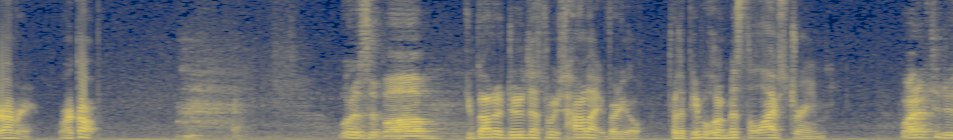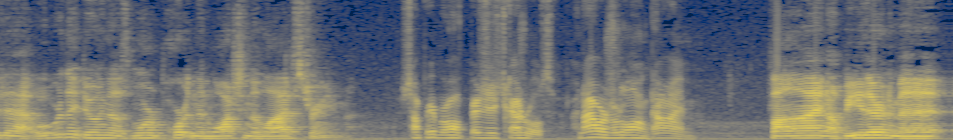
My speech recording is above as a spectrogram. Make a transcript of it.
Jeremy, wake up. What is it, Bob? You gotta do this week's highlight video for the people who missed the live stream. Why'd I have to do that? What were they doing that was more important than watching the live stream? Some people have busy schedules. An hour's a long time. Fine, I'll be there in a minute.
